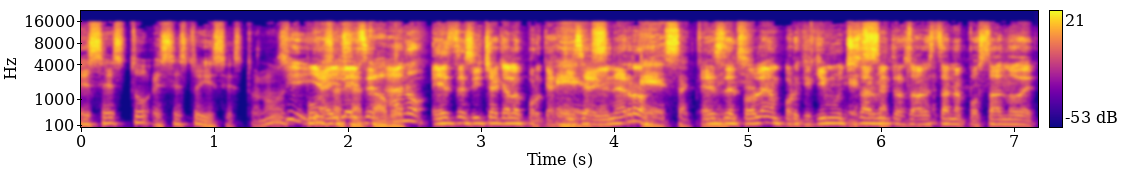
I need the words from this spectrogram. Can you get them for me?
es esto, es esto y es esto, ¿no? Sí, y ahí le dicen, acabó. ah, no, este sí, chécalo porque aquí sí hay un error. exactamente. Es el problema, porque aquí muchos árbitros ahora están apostando de.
